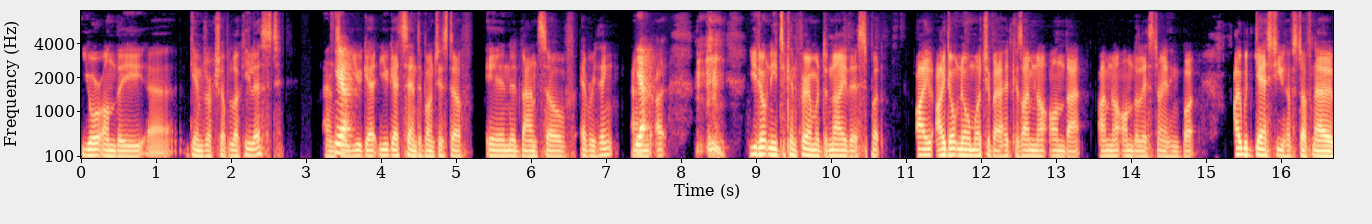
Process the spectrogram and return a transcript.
you're on the uh, Games Workshop lucky list, and Yeah. so you get you get sent a bunch of stuff in advance of everything. And Yeah. I, you don't need to confirm or deny this, but I I don't know much about it because I'm not on that. I'm not on the list or anything, but. I would guess you have stuff now,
